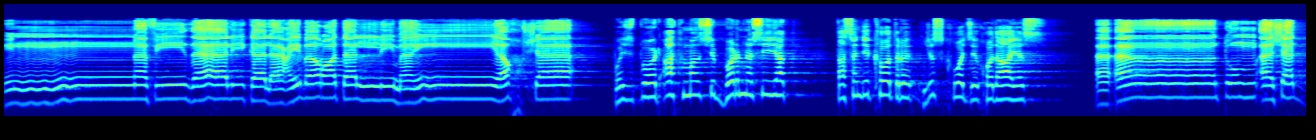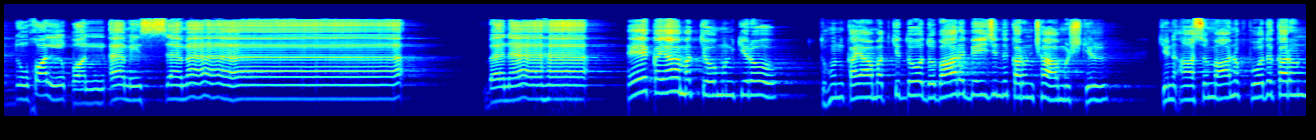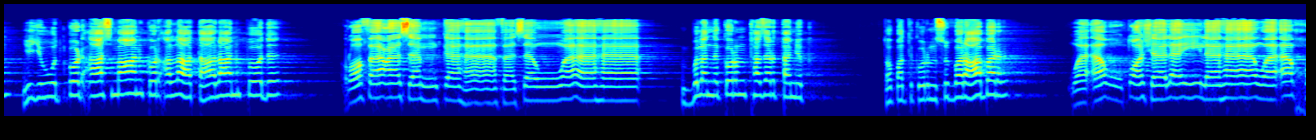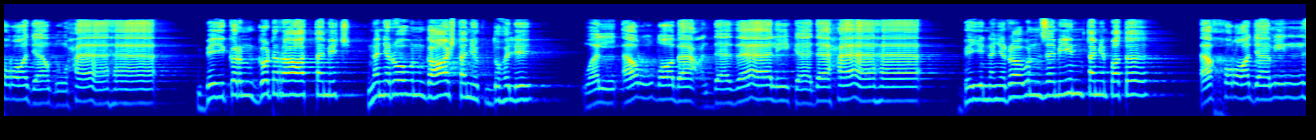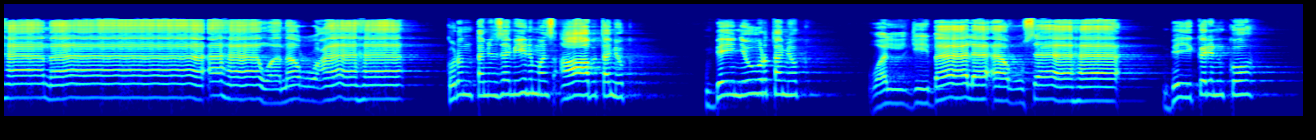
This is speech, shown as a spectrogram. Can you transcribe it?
ان في ذلك لعبره لمن يخشى پٔزۍ پٲٹھۍ اتھ منٛز چھِ بٔڑ نصیحت تسٕنٛدِ خٲطرٕ یُس کھوژِ خۄدایس اانتم اشد خلقا ام السماء بناها اے قیامت چو مُنکِرو تُہُنٛد قیامت کہِ دۄہ دُبارٕ بیٚیہِ زِنٛدٕ کرُن چھا مُشکِل کِنہٕ آسمانُک پٲدٕ کرُن یہِ یوٗت بوٚڑ آسمان کوٚر اللہ تعالیٰ ہن پٲدٕ رفع سمكها فسواها بُلنٛد کوٚرُن تھزر تمیُک توپتہٕ کوٚرُن سُہ برابر ليلها ضحاها بیٚیہِ کٔرٕن گٔٹ راتھ تمِچ ننہِ رووُن گاش تمیُک دۄہلے بعد ذلك دحاها بیٚیہِ ننہِ رٲوُن زٔمیٖن تمہِ پتہٕ منها ماءها ومرعاها کوٚڑُن تمہِ زٔمیٖنہِ منٛز آب تمیُک بیٚیہِ نیوٗر تمیُک والجبال ارساها بیٚیہِ کٔرِنۍ کوہ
